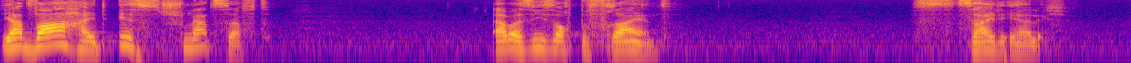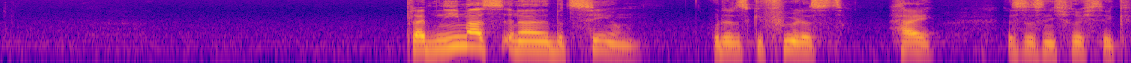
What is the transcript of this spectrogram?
Ja, Wahrheit ist schmerzhaft. Aber sie ist auch befreiend. Seid ehrlich. Bleib niemals in einer Beziehung, wo du das Gefühl hast, hey, das ist nicht richtig.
